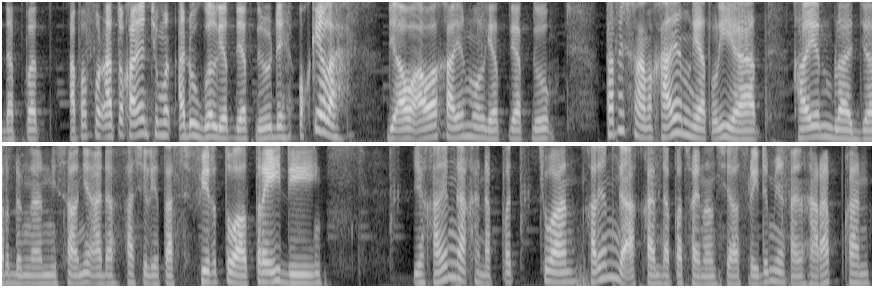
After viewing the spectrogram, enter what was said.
dapet apa pun. Atau kalian cuma aduh gue lihat-lihat dulu deh. Oke okay lah di awal-awal kalian mau lihat-lihat dulu. Tapi selama kalian lihat-lihat kalian belajar dengan misalnya ada fasilitas virtual trading ya kalian nggak akan dapet cuan. Kalian nggak akan dapat financial freedom yang kalian harapkan.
